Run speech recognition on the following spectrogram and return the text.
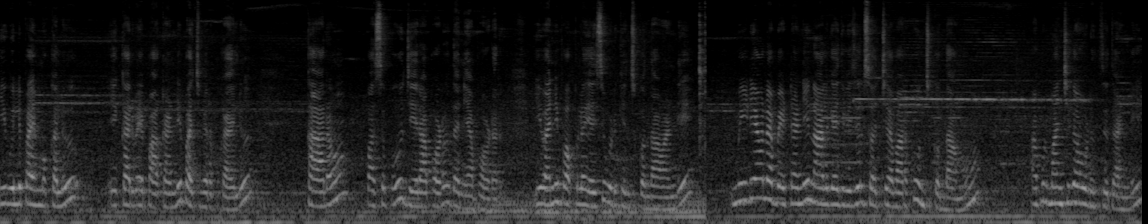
ఈ ఉల్లిపాయ ముక్కలు ఈ కరివేపాకు అండి పచ్చిమిరపకాయలు కారం పసుపు జీరా పౌడర్ ధనియా పౌడర్. ఇవన్నీ పప్పులో వేసి ఉడికించుకుందామండి. మీడియంలో పెట్టండి. నాలుగైదు విజిల్స్ వచ్చే వరకు ఉంచుకుందాము. అప్పుడు మంచిగా ఉడుకుతుందండి.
